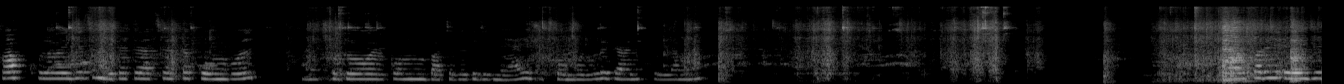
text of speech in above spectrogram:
সব খোলা হয়ে গেছে এটাতে আছে একটা কম্বল। মানে ছোট এরকম বাচ্চাদেরকে যে নেয় এসব কম্বলগুলো এটা আমি খুললাম না। তারপরে এই যে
